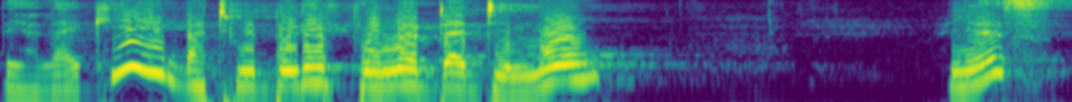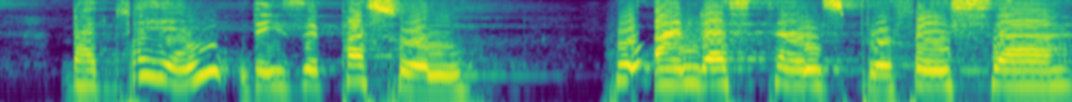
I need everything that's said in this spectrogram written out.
they are like, yeah, but we believe we know Daddy more. Yes? But then there is a person who understands Professor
